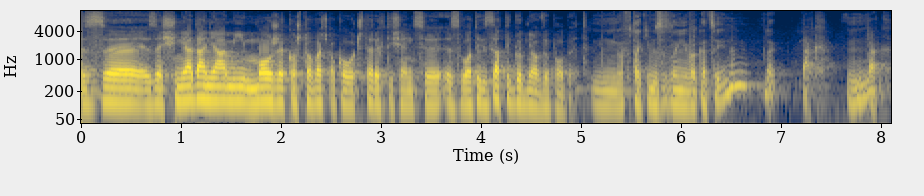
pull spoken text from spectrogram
z, ze śniadaniami może kosztować około 4000 zł za tygodniowy pobyt. Mm, w takim sezonie wakacyjnym? Tak, tak. Mhm. tak.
